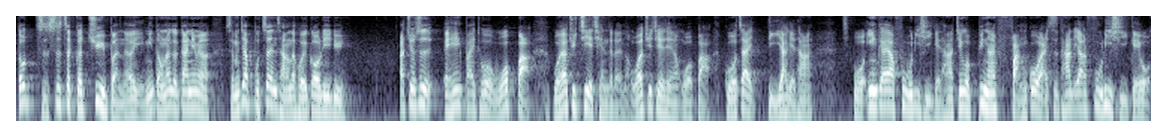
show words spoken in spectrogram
都只是这个剧本而已，你懂那个概念没有？什么叫不正常的回购利率啊？就是哎，拜托，我把我要去借钱的人呢，我要去借钱，我把国债抵押给他，我应该要付利息给他，结果竟然反过来是他要付利息给我，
